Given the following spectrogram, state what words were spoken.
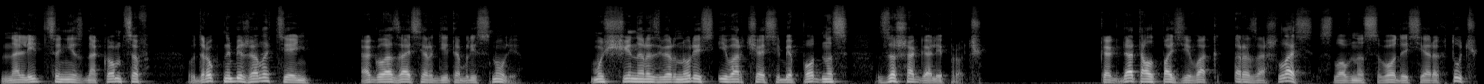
На лица незнакомцев вдруг набежала тень, а глаза сердито блеснули. Мужчины развернулись и, ворча себе под нос, зашагали прочь. Когда толпа зевак разошлась, словно своды серых туч,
